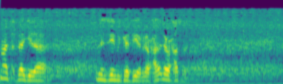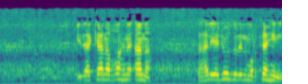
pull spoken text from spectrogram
ما تحتاج إلى بنزين كثير لو لو حصل. إذا كان الرهن أمة فهل يجوز للمرتهن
